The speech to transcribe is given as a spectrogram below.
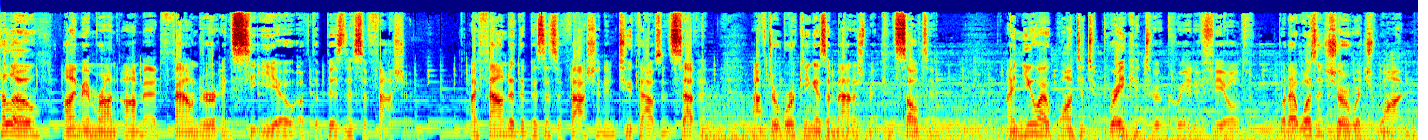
Hello, I'm Imran Ahmed, founder and CEO of The Business of Fashion. I founded The Business of Fashion in 2007 after working as a management consultant. I knew I wanted to break into a creative field, but I wasn't sure which one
